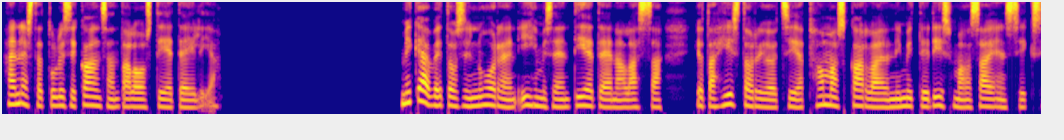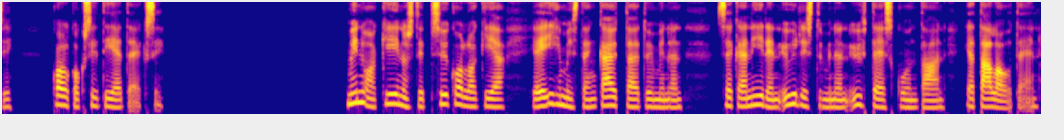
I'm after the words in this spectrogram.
hänestä tulisi kansantaloustieteilijä. Mikä vetosi nuoreen ihmiseen tieteenalassa, jota historioitsijat Thomas Carlyle nimitti dismal scienceiksi, kolkoksi tieteeksi? Minua kiinnosti psykologia ja ihmisten käyttäytyminen sekä niiden yhdistyminen yhteiskuntaan ja talouteen.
